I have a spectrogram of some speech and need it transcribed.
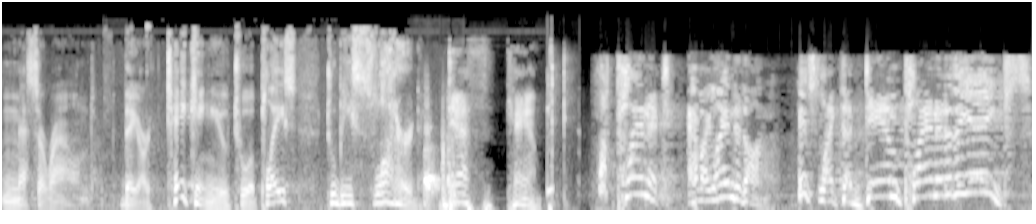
mess around. They are taking you to a place to be slaughtered. Death camp. Planet have I landed on? It's like the damn planet of the apes.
